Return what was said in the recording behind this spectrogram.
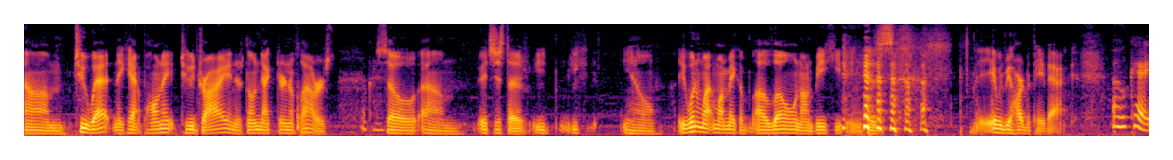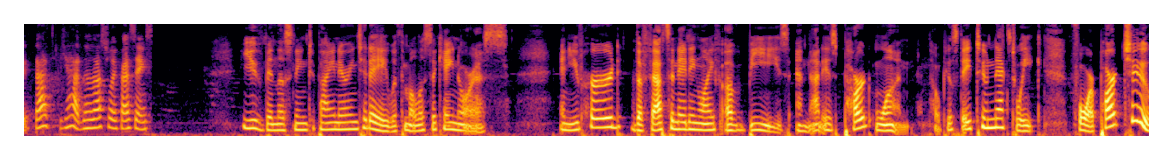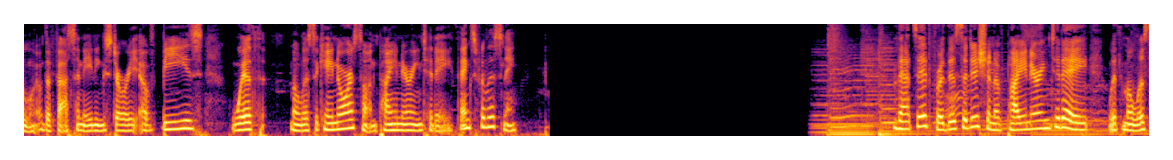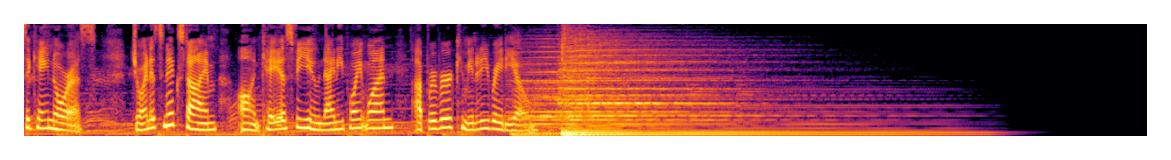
Um, too wet and they can't pollinate. Too dry and there's no nectar in the flowers. Okay. So um, it's just a you, you, you know you wouldn't want, want to make a, a loan on beekeeping because it would be hard to pay back. Okay. That yeah, no, that's really fascinating. You've been listening to Pioneering Today with Melissa K. Norris. And you've heard The Fascinating Life of Bees, and that is part one. Hope you'll stay tuned next week for part two of the fascinating story of bees with Melissa K. Norris on Pioneering Today. Thanks for listening. That's it for this edition of Pioneering Today with Melissa K. Norris. Join us next time on KSVU 90.1 Upriver Community Radio.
